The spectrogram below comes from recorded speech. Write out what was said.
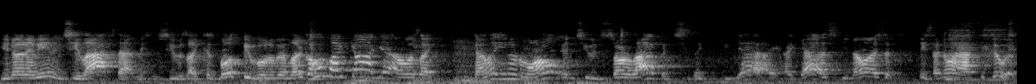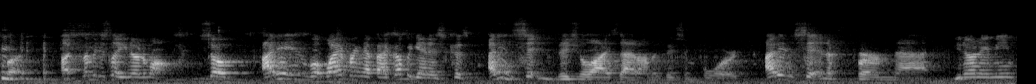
You know what I mean? And she laughed at me. And she was like, because most people would have been like, "Oh my God, yeah." I was like, "Can I let you know tomorrow?" And she would start laughing. She's like, "Yeah, I, I guess." You know, I said, "At least I know I have to do it, but uh, let me just let you know tomorrow." So I didn't. Why I bring that back up again is because I didn't sit and visualize that on a vision board. I didn't sit and affirm that. You know what I mean?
